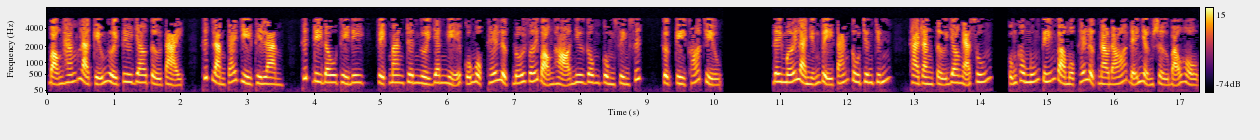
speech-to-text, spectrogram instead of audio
Bọn hắn là kiểu người tiêu giao tự tại, thích làm cái gì thì làm, thích đi đâu thì đi, việc mang trên người danh nghĩa của một thế lực đối với bọn họ như gông cùng xiềng xích, cực kỳ khó chịu. Đây mới là những vị tán tu chân chính, thà rằng tự do ngã xuống, cũng không muốn tiến vào một thế lực nào đó để nhận sự bảo hộ.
